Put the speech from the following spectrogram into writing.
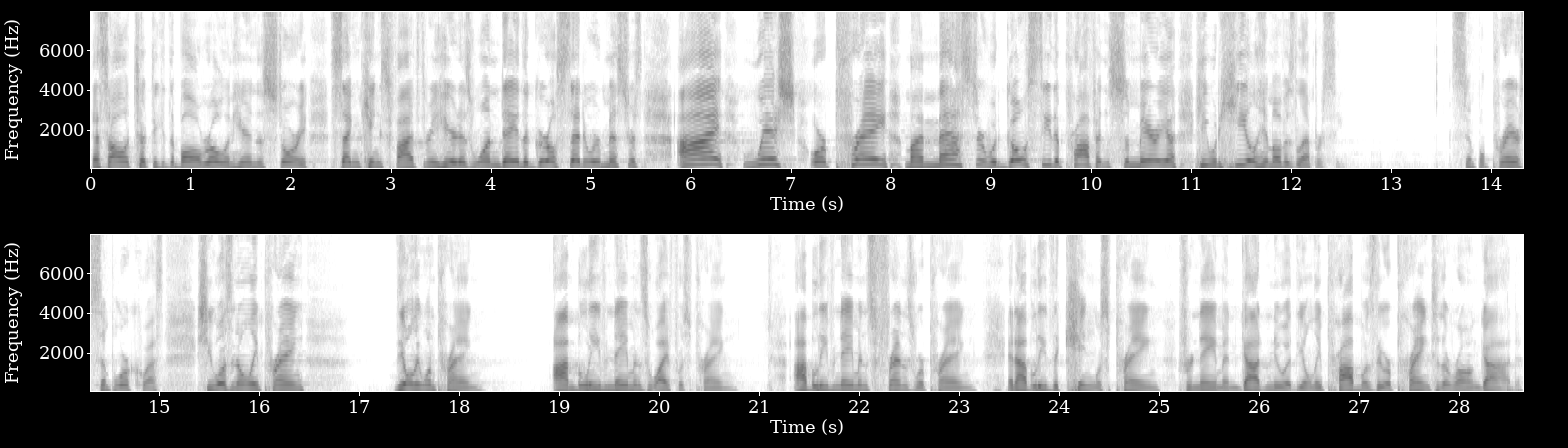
That's all it took to get the ball rolling here in this story. 2 Kings 5 3. Here it is. One day the girl said to her mistress, I wish or pray my master would go see the prophet in Samaria. He would heal him of his leprosy. Simple prayer, simple request. She wasn't only praying, the only one praying. I believe Naaman's wife was praying. I believe Naaman's friends were praying, and I believe the king was praying for Naaman. God knew it. The only problem was they were praying to the wrong God.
